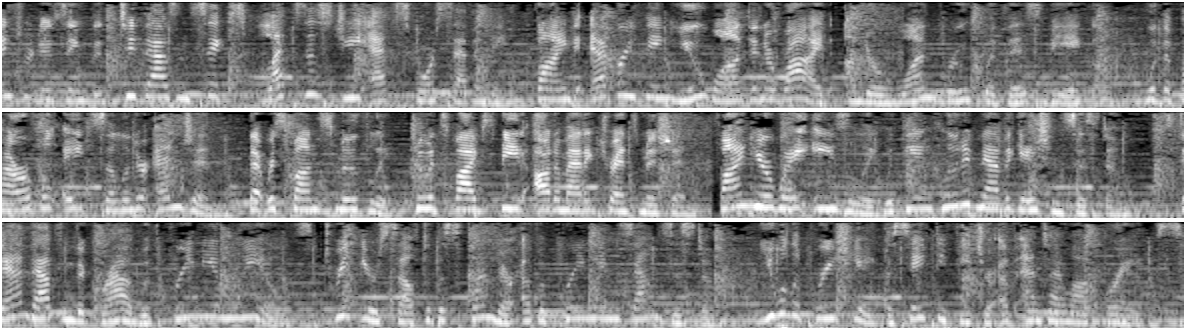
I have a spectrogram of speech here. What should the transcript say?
Introducing the 2006 Lexus GX 470. Find everything you want in a ride under one roof with this vehicle. With a powerful eight cylinder engine that responds smoothly to its five speed automatic transmission. Find your way easily with the included navigation system. Stand out from the crowd with premium wheels. Treat yourself to the splendor of a premium sound system. You will appreciate the safety feature of anti-lock brakes.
